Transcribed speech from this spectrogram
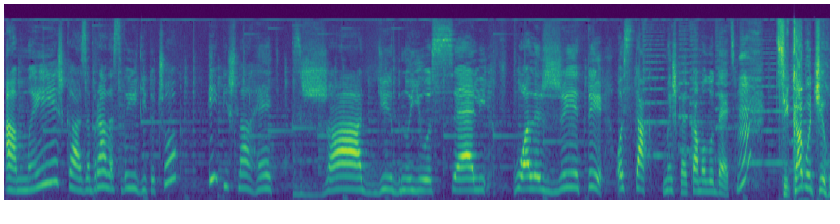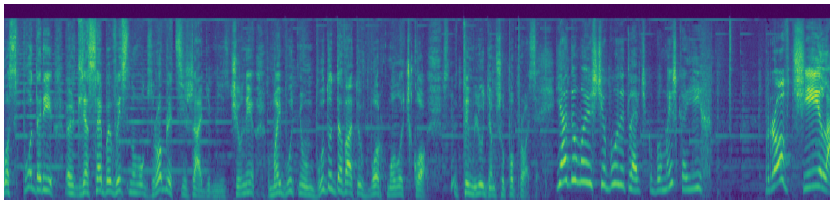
А мишка забрала своїх діточок і пішла геть з жадібної оселі в поле жити. Ось так, мишка, яка молодець. М? Цікаво, чи господарі е, для себе висновок зроблять ці жадібні, чи вони в майбутньому будуть давати в борг молочко тим людям, що попросять. Я думаю, що будуть Левчику, бо мишка їх провчила.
